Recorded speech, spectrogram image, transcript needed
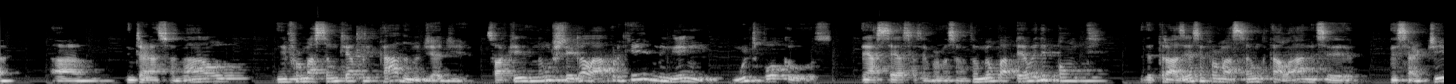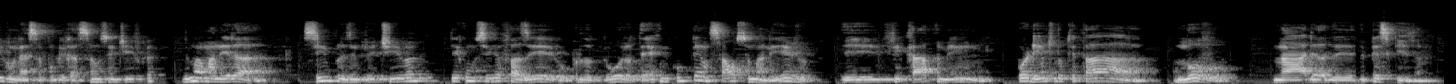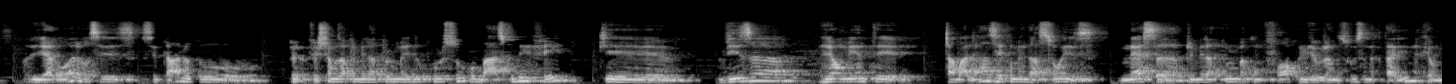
uh, internacional, informação que é aplicada no dia a dia. Só que não chega lá porque ninguém, muito poucos, tem acesso a essa informação. Então, meu papel é de ponte, de trazer essa informação que está lá nesse, nesse artigo, nessa publicação científica, de uma maneira simples, intuitiva, que consiga fazer o produtor, o técnico, pensar o seu manejo e ficar também por dentro do que está novo na área de, de, pesquisa. E agora, vocês citaram, tô, fechamos a primeira turma aí do curso O Básico Bem Feito, que visa realmente trabalhar as recomendações nessa primeira turma com foco em Rio Grande do Sul e Santa Catarina, que é,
